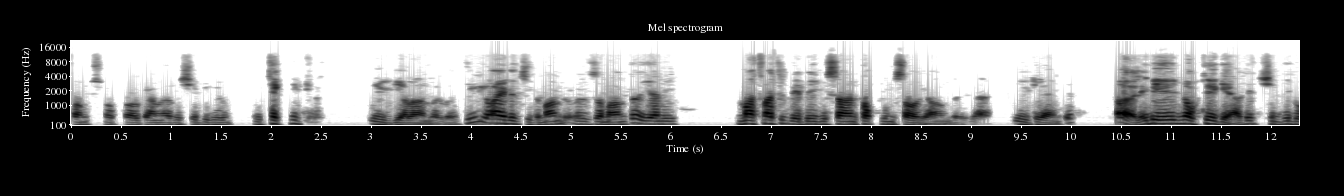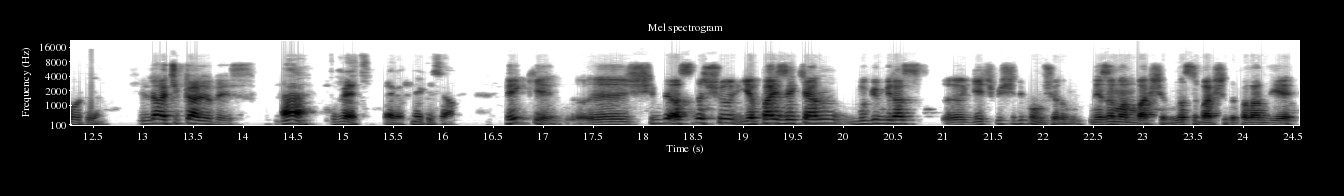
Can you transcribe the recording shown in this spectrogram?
fonksiyonel programlar ve şey bir teknik ilgi alanları değil. Ayrıca zaman, zamanda yani matematik ve bilgisayarın toplumsal yanlarıyla ilgilendim. Öyle bir noktaya geldik. Şimdi buradayım. Şimdi Açık Radyo'dayız. Ha, evet, evet ne güzel. Peki, e, şimdi aslında şu yapay zekanın bugün biraz e, geçmişini konuşalım. Ne zaman başladı, nasıl başladı falan diye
